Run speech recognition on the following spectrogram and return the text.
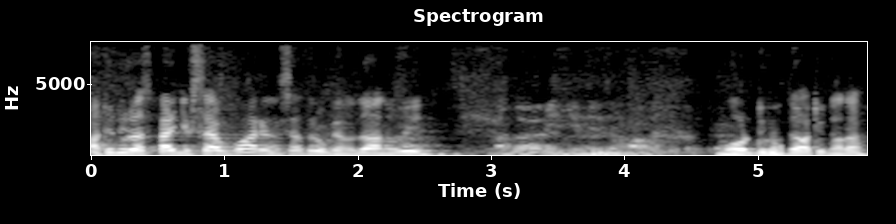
А тут уже спереді все вварено, все зроблено, да? ну ви Надо резиной замазать этот морду. Да, тут треба,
